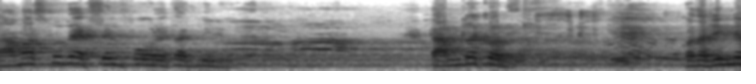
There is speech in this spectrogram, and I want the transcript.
নামাজ তো দেখছেন পরে তাকবিরে উল্লো কান্দা করে। কথা ঠিক না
